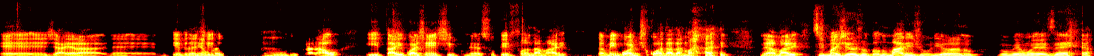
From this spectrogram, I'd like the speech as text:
é, é já era né, é, integrante do, do, do, canal e tá aí com a gente, né? Super fã da Mari também. Gosto de discordar da Mari, né? A Mari, se imagina juntando Mari e Juliano no mesmo resenha.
